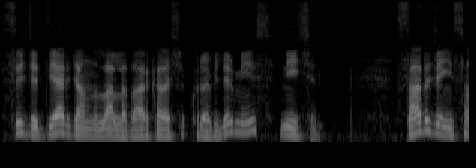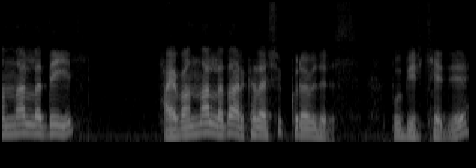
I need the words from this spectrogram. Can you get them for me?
Sizce diğer canlılarla da arkadaşlık kurabilir miyiz? Niçin? Sadece insanlarla değil, hayvanlarla da arkadaşlık kurabiliriz. Bu bir kedi,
